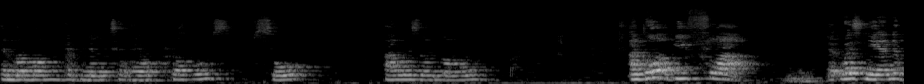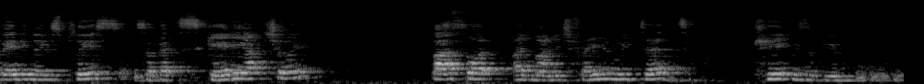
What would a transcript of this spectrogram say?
and my mum had mental health problems, so I was on my own. I got a wee flat. It wasn't in a very nice place. It was a bit scary actually. But I thought I'd manage fine and we did. Kate was a beautiful baby.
